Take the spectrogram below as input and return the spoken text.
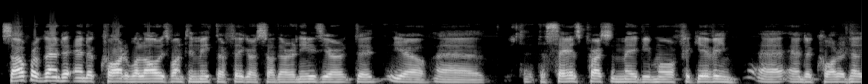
software vendor end of quarter will always want to meet their figures, so they're an easier, the, you know, uh, the salesperson may be more forgiving uh, end of quarter. Now,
